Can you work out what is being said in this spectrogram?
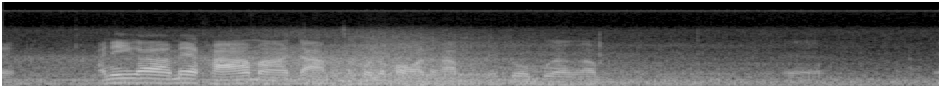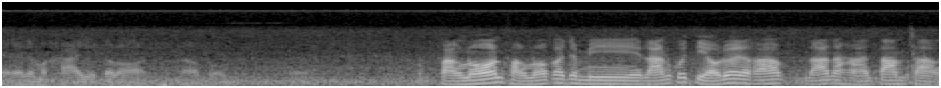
ย อันนี้ก็แม่ค้ามาจากสกลนครนะครับ ในตัวเมืองครับเออแกก็จะมาขายอยู่ตลอด ฝั่งโน้นฝั่งโน้นก็จะมีร้านก๋วยเตี๋ยวด้วยนะครับ ร้านอาหารตามสั่ง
